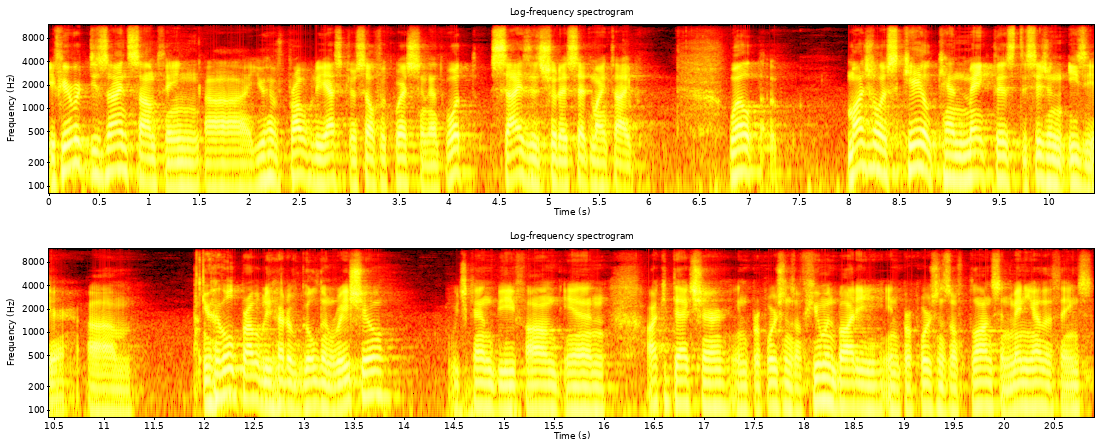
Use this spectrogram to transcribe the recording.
If you ever design something, uh, you have probably asked yourself a question, at what sizes should I set my type? Well, modular scale can make this decision easier. Um, you have all probably heard of golden ratio, which can be found in architecture, in proportions of human body, in proportions of plants, and many other things.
